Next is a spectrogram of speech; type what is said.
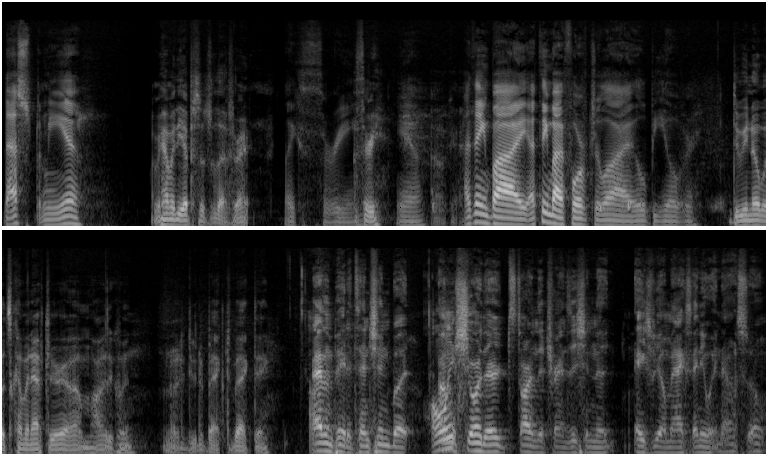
That's. I mean, yeah, I mean, how many episodes are left? Right, like three. three. Yeah. Okay. I think by I think by Fourth of July it'll be over. Do we know what's coming after um, Harley Quinn? I know to do the back to back thing. I haven't paid attention, but Only- I'm sure they're starting to transition to HBO Max anyway now. So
